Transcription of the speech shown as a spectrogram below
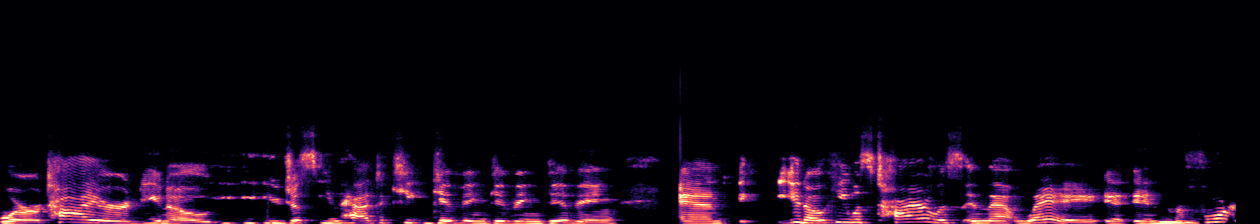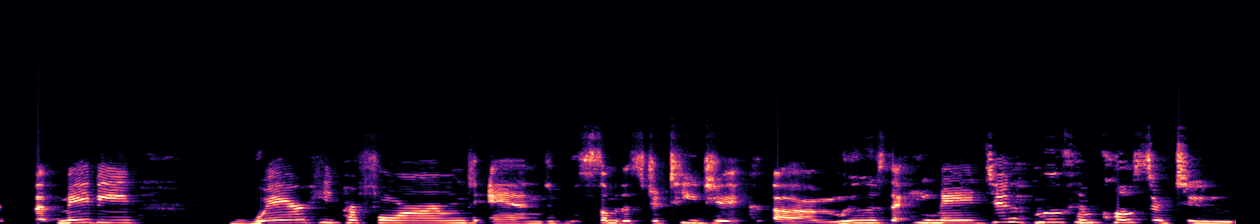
were tired, you know, you, you just, you had to keep giving, giving, giving. And, you know, he was tireless in that way in, in mm. performing, but maybe where he performed and some of the strategic um, moves that he made didn't move him closer to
